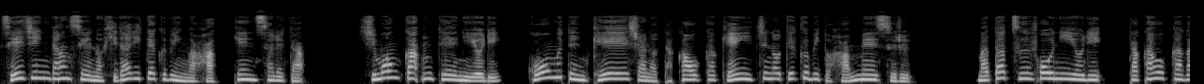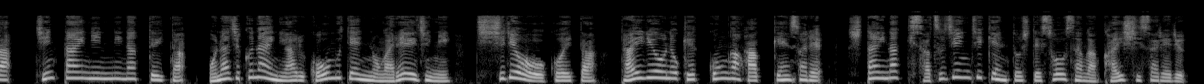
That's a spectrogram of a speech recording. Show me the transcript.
成人男性の左手首が発見された。指紋鑑定により、工務店経営者の高岡健一の手首と判明する。また通報により、高岡が賃貸人になっていた同じ区内にある工務店のガレージに致死量を超えた大量の血痕が発見され、死体なき殺人事件として捜査が開始される。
